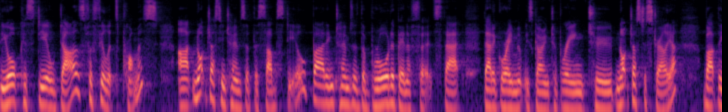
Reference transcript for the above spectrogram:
the AUKUS deal does fulfil its promise, uh, not just in terms of the subs deal, but in terms of the broader benefits that that agreement is going to bring to not just Australia, but the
